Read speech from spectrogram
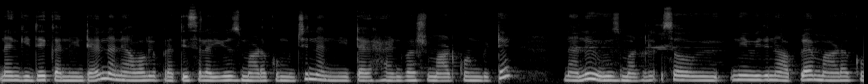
ನನಗೆ ಇದೇ ಕನ್ವೀನಿಯಂಟ್ ನಾನು ಯಾವಾಗಲೂ ಪ್ರತಿ ಸಲ ಯೂಸ್ ಮಾಡೋಕ್ಕೂ ಮುಂಚೆ ನಾನು ನೀಟಾಗಿ ಹ್ಯಾಂಡ್ ವಾಶ್ ಮಾಡ್ಕೊಂಡ್ಬಿಟ್ಟೆ. ನಾನು ಯೂಸ್ ಮಾಡಲ್ಲ ಸೊ ನೀವು ಇದನ್ನು ಅಪ್ಲೈ ಮಾಡೋಕ್ಕೂ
